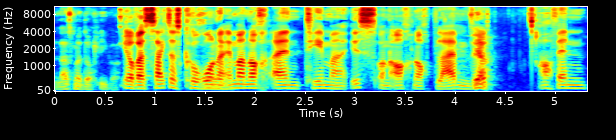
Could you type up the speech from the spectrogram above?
lass mal doch lieber. Ja, was zeigt, dass Corona immer noch ein Thema ist und auch noch bleiben wird. Auch wenn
